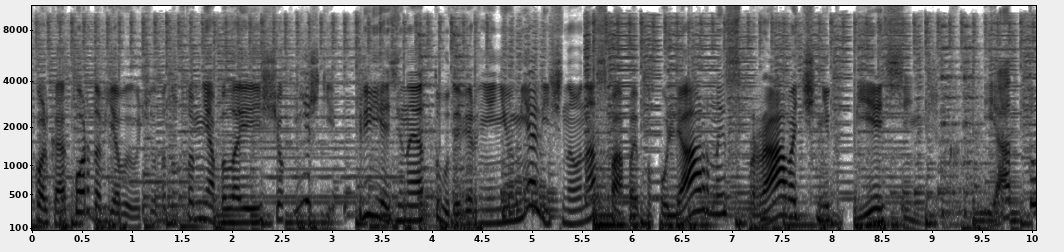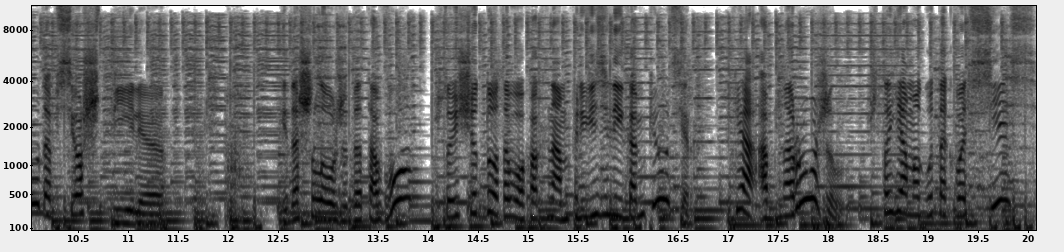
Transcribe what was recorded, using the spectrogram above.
Сколько аккордов я выучил, потому что у меня было еще книжки, привезенные оттуда, вернее не у меня лично, у нас с папой популярный справочник песенник. И оттуда все шпилю. И дошло уже до того, что еще до того, как нам привезли компьютер, я обнаружил, что я могу так вот сесть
